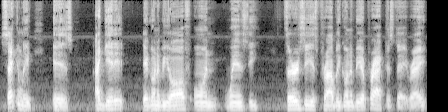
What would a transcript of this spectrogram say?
Secondly, is I get it. They're going to be off on Wednesday. Thursday is probably going to be a practice day, right?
